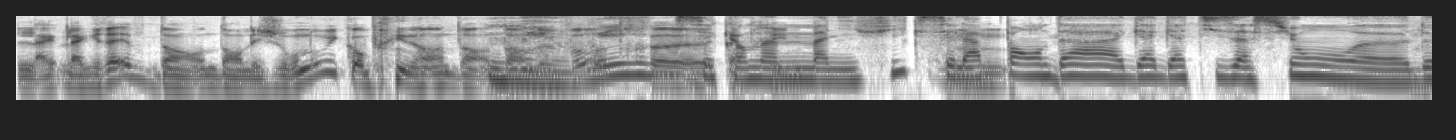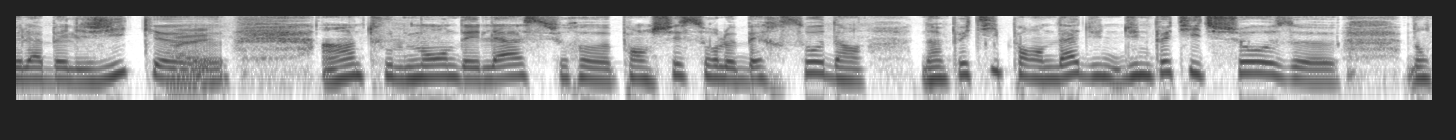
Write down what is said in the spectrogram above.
la, la grève dans, dans les journaux, y compris dans, dans, dans Mais le vôtre. oui, euh, c'est quand Catherine. même magnifique. C'est la Mhm. panda gagatisation euh, de la Belgique. Euh, hein, tout le monde est là sur, euh, penché sur le berceau d'un petit panda, d'une petite chose euh, dont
